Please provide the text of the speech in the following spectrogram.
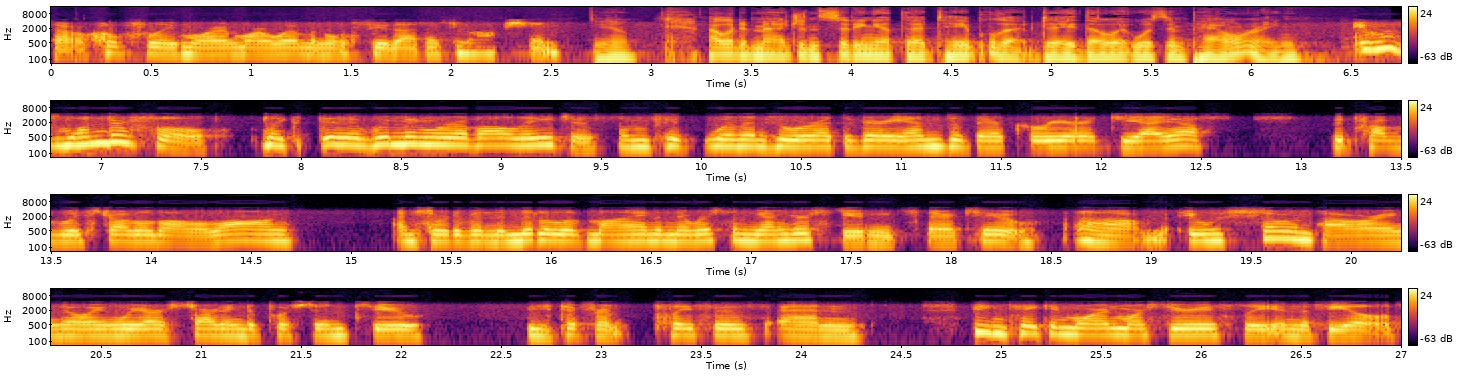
So hopefully more and more women will see that as an option. Yeah. I would imagine sitting at that table that day, though, it was empowering. It was wonderful. Like the women were of all ages. Some p- women who were at the very ends of their career at GIS who'd probably struggled all along. I'm sort of in the middle of mine, and there were some younger students there too. Um, it was so empowering knowing we are starting to push into these different places and being taken more and more seriously in the field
